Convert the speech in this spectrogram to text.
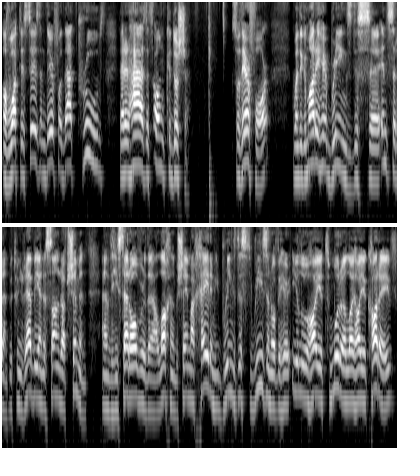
of what this is, and therefore that proves that it has its own kedusha. So therefore, when the Gemara here brings this uh, incident between Rabbi and his son Rab Shimon, and he said over the Allah and B'Shem Acherim, he brings this reason over here, Ilu Hayat Mura Hayat Karev,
